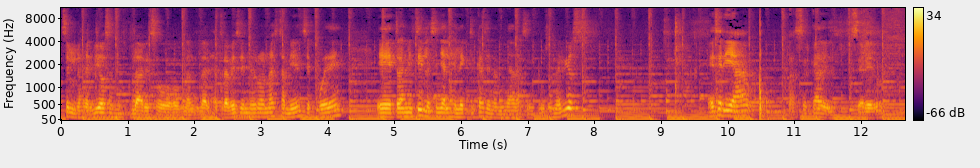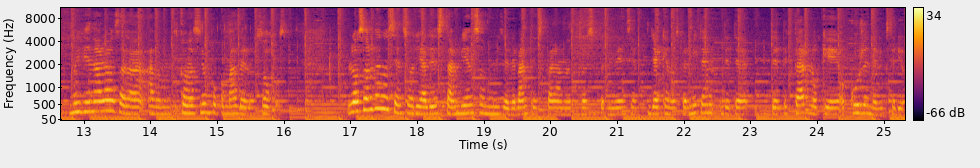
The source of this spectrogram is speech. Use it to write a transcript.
células nerviosas, musculares o glandulares. A través de neuronas también se pueden eh, transmitir las señales eléctricas denominadas impulsos nerviosos. Ese sería acerca del cerebro. Muy bien, ahora vamos a, a conocer un poco más de los ojos. Los órganos sensoriales también son muy relevantes para nuestra supervivencia, ya que nos permiten dete- detectar lo que ocurre en el exterior.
